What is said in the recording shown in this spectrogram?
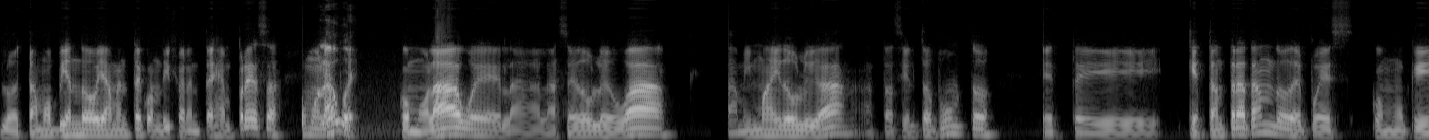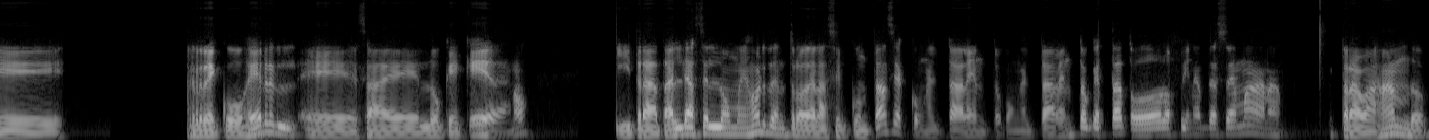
lo estamos viendo obviamente con diferentes empresas. Como la UE. Como la UE, la, la CWA, la misma IWA, hasta cierto punto, este, que están tratando de, pues, como que recoger eh, eh, lo que queda, ¿no? Y tratar de hacer lo mejor dentro de las circunstancias con el talento, con el talento que está todos los fines de semana trabajando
